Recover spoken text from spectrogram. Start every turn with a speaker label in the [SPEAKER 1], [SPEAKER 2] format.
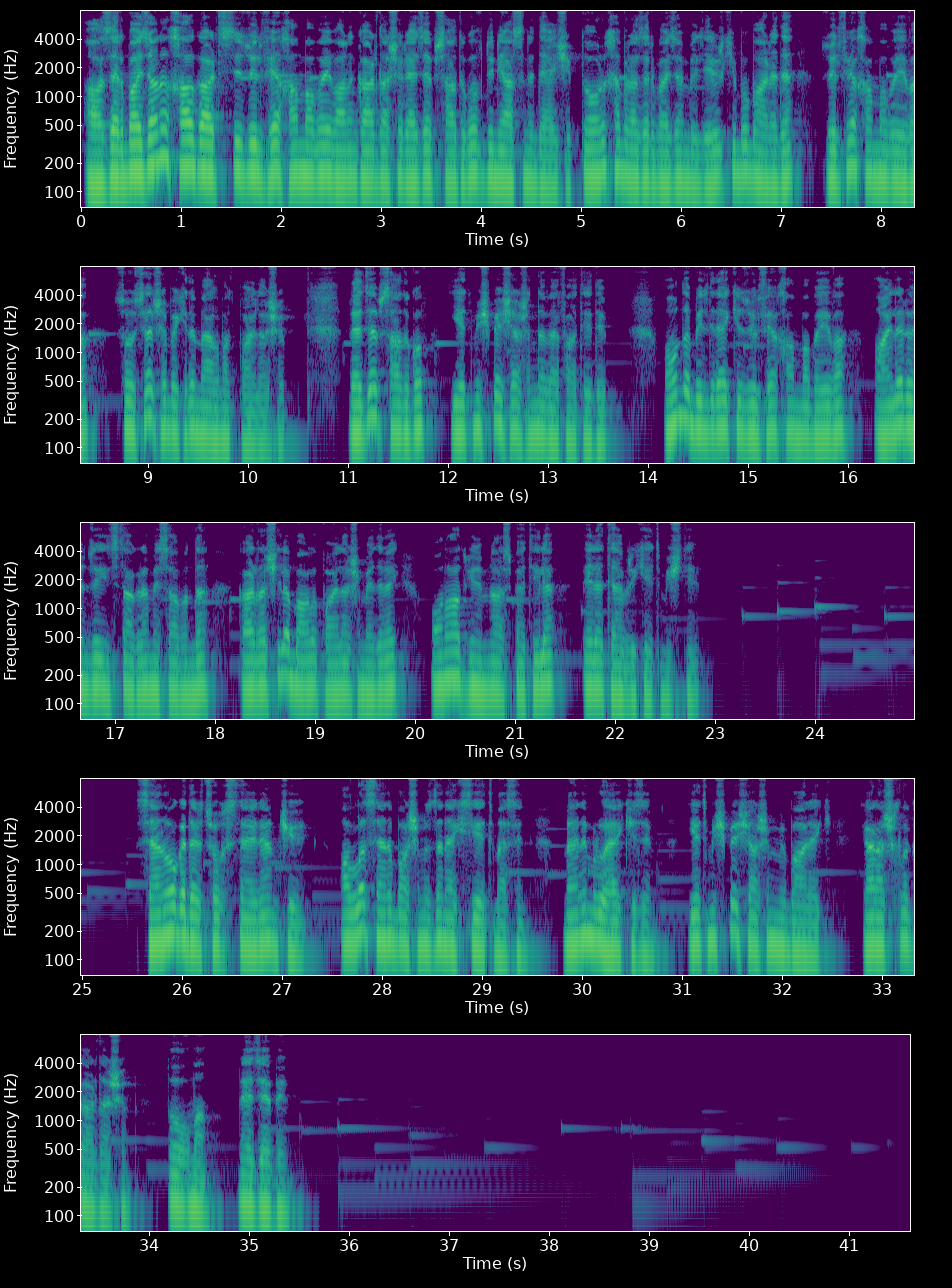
[SPEAKER 1] Azərbaycanın xalq artisti Zülfiyə Xanbabayevanın qardaşı Rəcəb Sadıqov dünyasını dəyişib. Doğru xəbər Azərbaycan bildirir ki, bu barədə Zülfiyə Xanbabayeva sosial şəbəkədə məlumat paylaşıb. Rəcəb Sadıqov 75 yaşında vəfat edib. Onu da bildirək ki, Zülfiyə Xanbabayeva aylar öncə Instagram hesabında qardaşı ilə bağlı paylaşım edərək ona ad günü münasibətilə belə təbrik etmişdi. Səni o qədər çox istəyirəm ki, Allah səni başımızdan əksik etməsin. Mənim ruh əkizim, 75 yaşım mübarək, yaraşıqlı qardaşım, doğmam, Rəcəbim.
